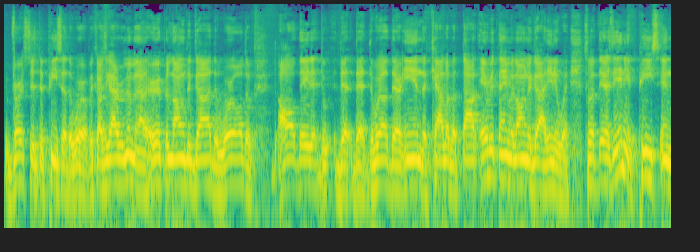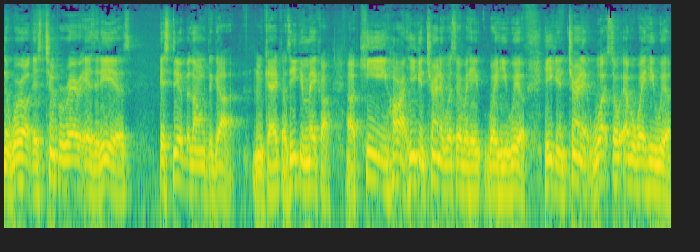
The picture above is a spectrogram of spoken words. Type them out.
versus the peace of the world. Because you got to remember now, the earth belongs to God, the world, of all they that, that, that dwell therein, the a thought, everything belongs to God anyway. So if there's any peace in the world, as temporary as it is, it still belongs to God. Okay, because he can make a, a king heart. He can turn it whatsoever he, way he will. He can turn it whatsoever way he will.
